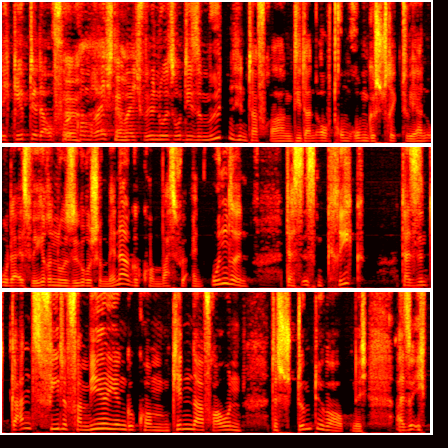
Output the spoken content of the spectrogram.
ich gebe dir da auch vollkommen ja, recht, ja. aber ich will nur so diese Mythen hinterfragen, die dann auch drumherum gestrickt werden. Oder es wären nur syrische Männer gekommen. Was für ein Unsinn. Das ist ein Krieg. Da sind ganz viele Familien gekommen, Kinder, Frauen. Das stimmt überhaupt nicht. Also ich,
